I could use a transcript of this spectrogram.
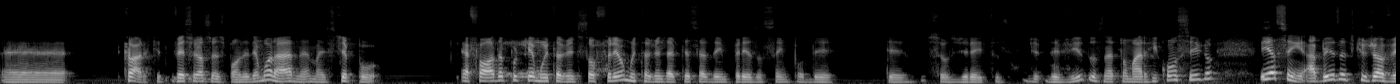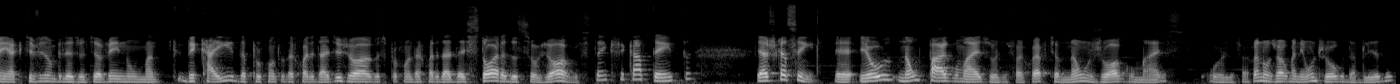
É, Claro que investigações podem demorar, né? Mas tipo, é foda porque muita gente sofreu, muita gente deve ter saído da empresa sem poder ter seus direitos de- devidos, né? Tomara que consigam. E assim, a Blizzard que já vem, a Activision Blizzard já vem numa decaída por conta da qualidade de jogos, por conta da qualidade da história dos seus jogos, tem que ficar atenta. E acho que assim, é, eu não pago mais World of Warcraft, eu não jogo mais World of Warcraft, eu não jogo mais nenhum jogo da Blizzard.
